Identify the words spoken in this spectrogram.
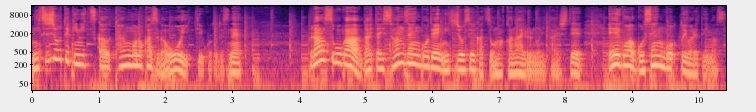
日常的に使う単語の数が多いっていうことですね。フランス語がだいたい3000語で日常生活を賄えるのに対して、英語は5000語と言われています。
